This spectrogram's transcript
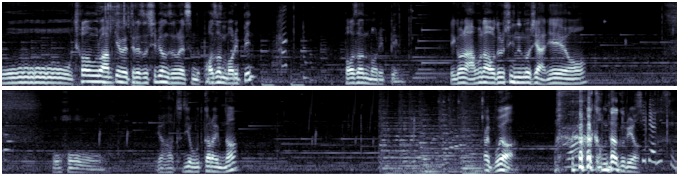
오 처음으로 함께 배틀에서 10연승을 했습니다. 버섯 머리핀? 버섯 머리핀. 이건 아무나 얻을 수 있는 것이 아니에요. 오호. 야 드디어 옷 갈아입나? 아니 뭐야? 와, 겁나 구려. 10연승.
